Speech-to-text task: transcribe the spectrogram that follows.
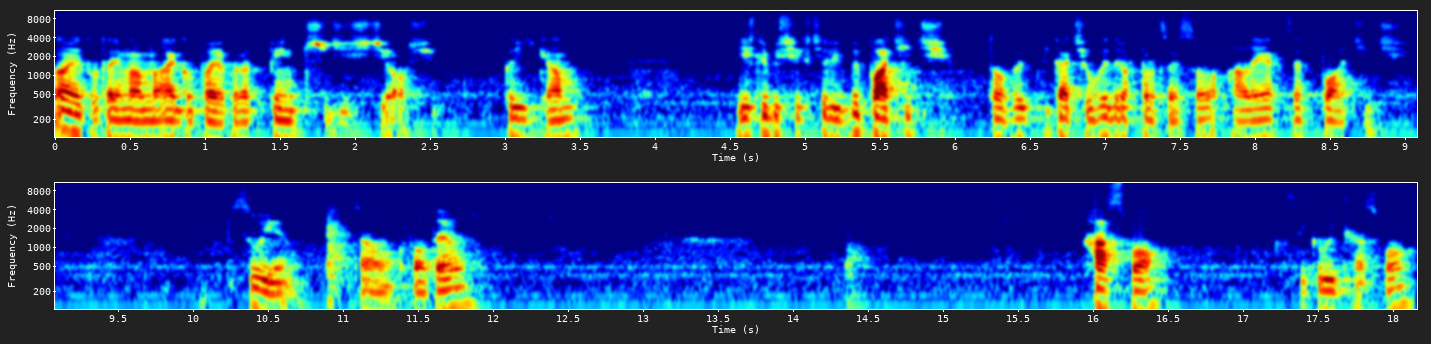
No i tutaj mam na EgoPay akurat 5,38. Klikam. Jeśli byście chcieli wypłacić, to wy klikacie Withdraw ale ja chcę wpłacić. Wpisuję całą kwotę. Hasło. Security hasło.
